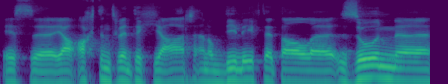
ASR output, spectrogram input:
is uh, ja, 28 jaar en op die leeftijd al uh, zo'n uh,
